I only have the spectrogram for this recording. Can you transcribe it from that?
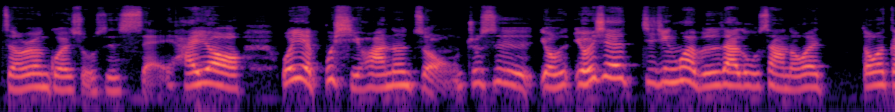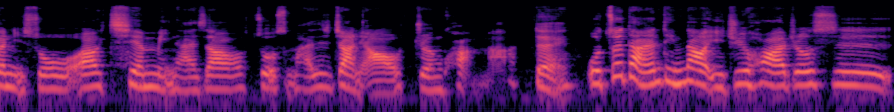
责任归属是谁。还有，我也不喜欢那种，就是有有一些基金会不是在路上都会都会跟你说我要签名，还是要做什么，还是叫你要捐款嘛？对我最讨厌听到一句话就是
